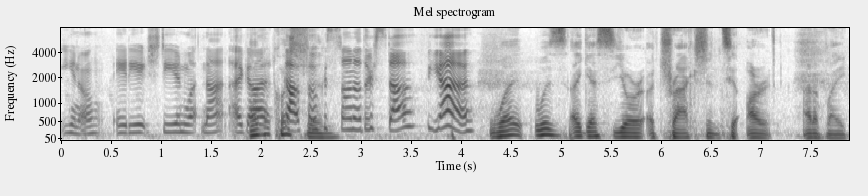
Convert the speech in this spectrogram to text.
you know, ADHD and whatnot. I got, got focused on other stuff. Yeah. What was, I guess, your attraction to art out of like,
